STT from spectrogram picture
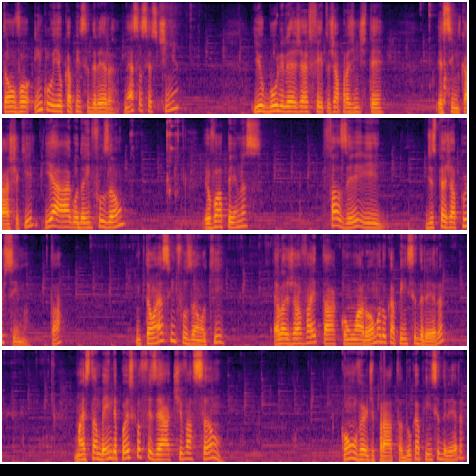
Então eu vou incluir o capim cidreira nessa cestinha e o bule ele já é feito já para a gente ter esse encaixe aqui. E a água da infusão eu vou apenas fazer e despejar por cima, tá? Então essa infusão aqui, ela já vai estar tá com o aroma do capim cidreira, mas também depois que eu fizer a ativação com o verde prata do capim cidreira.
